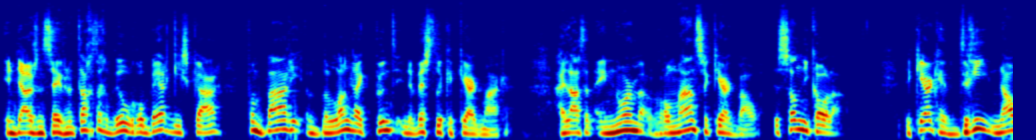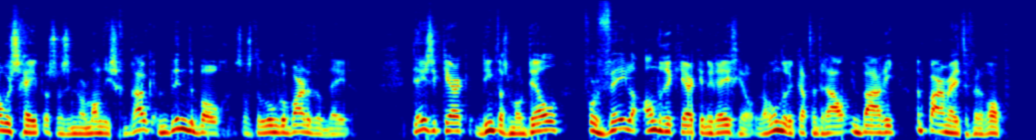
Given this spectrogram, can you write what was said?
In 1087 wil Robert Guiscard van Bari een belangrijk punt in de westelijke kerk maken. Hij laat een enorme Romaanse kerk bouwen, de San Nicola. De kerk heeft drie nauwe schepen, zoals in Normandisch gebruik, en blinde bogen, zoals de Longobarden dat deden. Deze kerk dient als model voor vele andere kerken in de regio, waaronder de kathedraal in Bari een paar meter verderop.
